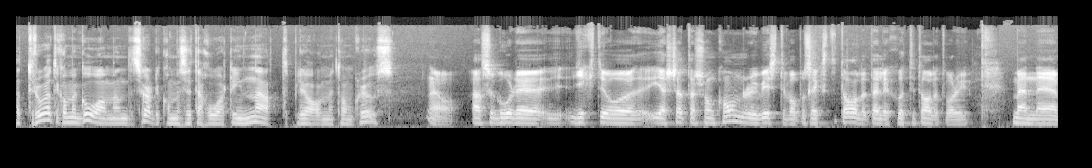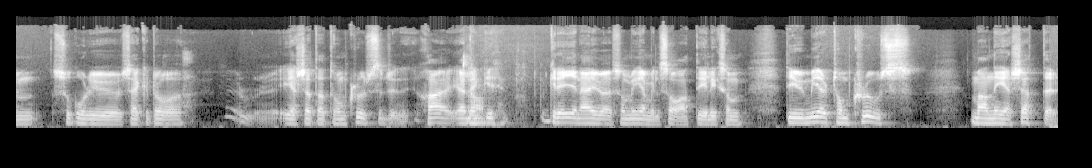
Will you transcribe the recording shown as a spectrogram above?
Jag tror att det kommer gå men det är klart det kommer sitta hårt inne att bli av med Tom Cruise. Ja, alltså går det, gick det att ersätta Sean Connery, visst det var på 60-talet eller 70-talet var det ju. Men ehm, så går det ju säkert att ersätta Tom Cruise. Eller Ja. grejen är ju som Emil sa att det är liksom Det är ju mer Tom Cruise man ersätter.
